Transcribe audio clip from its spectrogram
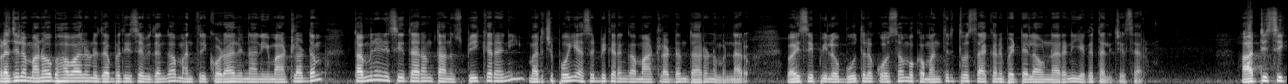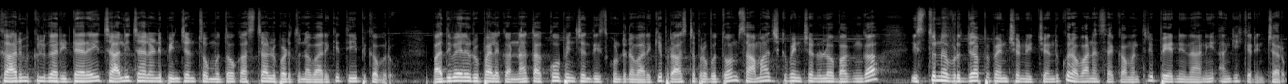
ప్రజల మనోభావాలను దెబ్బతీసే విధంగా మంత్రి కొడాలి నాని మాట్లాడడం తమ్మినేని సీతారాం తాను స్పీకర్ అని మర్చిపోయి అసభ్యకరంగా మాట్లాడడం దారుణమన్నారు. వైసీపీలో బూతుల కోసం ఒక మంత్రిత్వ శాఖను పెట్టేలా ఉన్నారని ఎగతాళి చేశారు. ఆర్టీసీ కార్మికులుగా రిటైర్ అయి చాలీచాలని పింఛన్ సొమ్ముతో కష్టాలు పడుతున్న వారికి తీపి కబురు. పదివేల రూపాయల కన్నా తక్కువ పింఛన్ తీసుకుంటున్న వారికి రాష్ట్ర ప్రభుత్వం సామాజిక పెన్షన్లో భాగంగా ఇస్తున్న వృద్ధాప్య పెన్షన్ ఇచ్చేందుకు రవాణా శాఖ మంత్రి పేర్ని నాని అంగీకరించారు.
